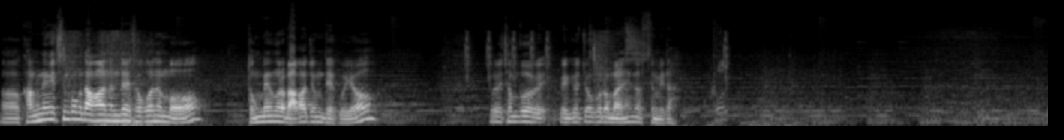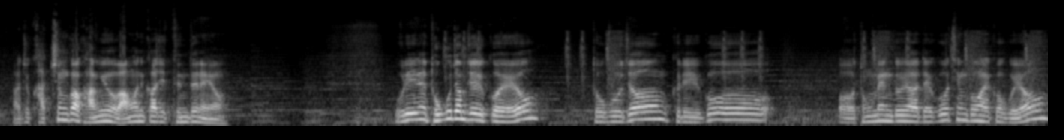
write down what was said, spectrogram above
어, 강릉에 침공 당하는데 저거는 뭐 동맹으로 막아주면 되고요. 우리 전부 외- 외교적으로만 해놓습니다. 아주 가춘과 강유 왕원까지 든든해요. 우리는 도구점 지을 거예요. 도구점 그리고 어, 동맹도 해야 되고 침공할 거고요.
